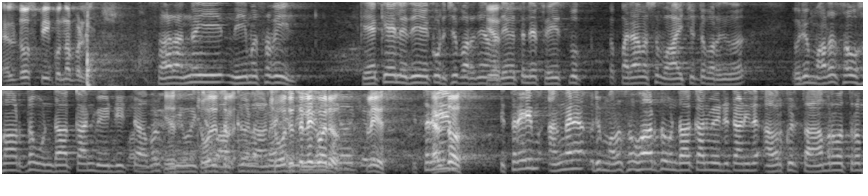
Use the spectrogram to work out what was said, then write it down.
എൽദോസ് പി കുന്നപ്പള്ളി സാർ അങ്ങ് ഈ നിയമസഭയിൽ കെ കെ ലതിയെക്കുറിച്ച് പറഞ്ഞ. അദ്ദേഹത്തിന്റെ ഫേസ്ബുക്ക് പരാമർശം വായിച്ചിട്ട് പറഞ്ഞത് ഒരു മതസൗഹാർദ്ദം ഉണ്ടാക്കാൻ വേണ്ടിയിട്ട് അവർ പ്രയോഗിച്ച വാക്കുകളാണ് ഇത്രയും ഇത്രയും അങ്ങനെ ഒരു മതസൗഹാർദ്ദം ഉണ്ടാക്കാൻ വേണ്ടിയിട്ടാണെങ്കിൽ അവർക്കൊരു താമ്രപത്രം.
